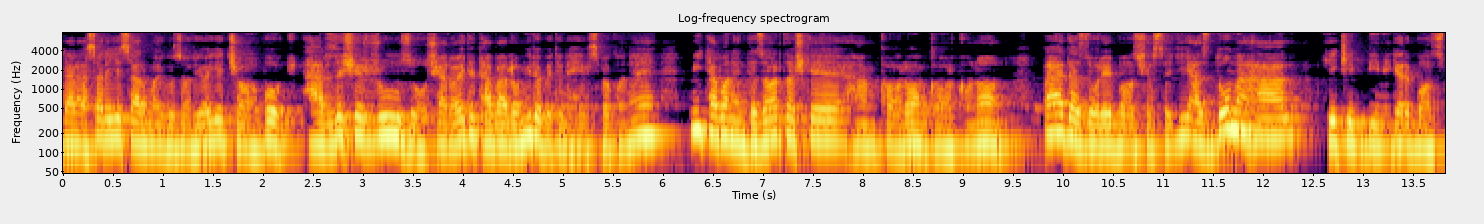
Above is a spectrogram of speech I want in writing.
در اثر یه سرمایه گذاری های چابک ارزش روز و شرایط تورمی رو بتونه حفظ بکنه می‌توان انتظار داشت که همکاران کارکنان بعد از دوره بازشستگی از دو محل یکی بیمهگر باز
